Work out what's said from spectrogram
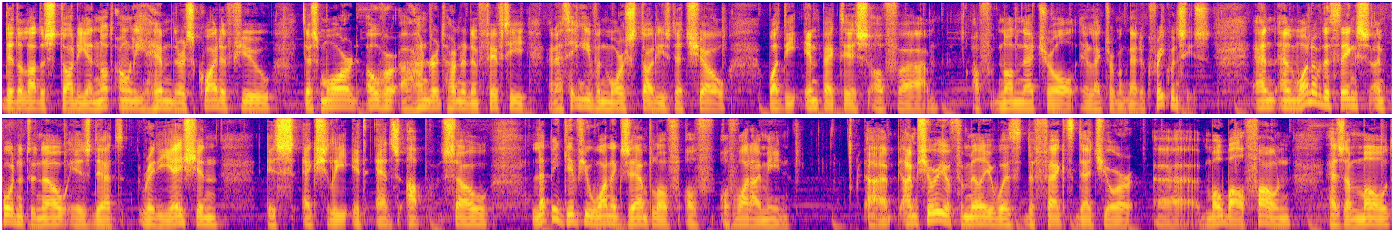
did a lot of study, and not only him, there's quite a few. There's more, over 100, 150, and I think even more studies that show what the impact is of. Uh, of non-natural electromagnetic frequencies, and and one of the things important to know is that radiation is actually it adds up. So let me give you one example of of, of what I mean. Uh, I'm sure you're familiar with the fact that your uh, mobile phone has a mode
